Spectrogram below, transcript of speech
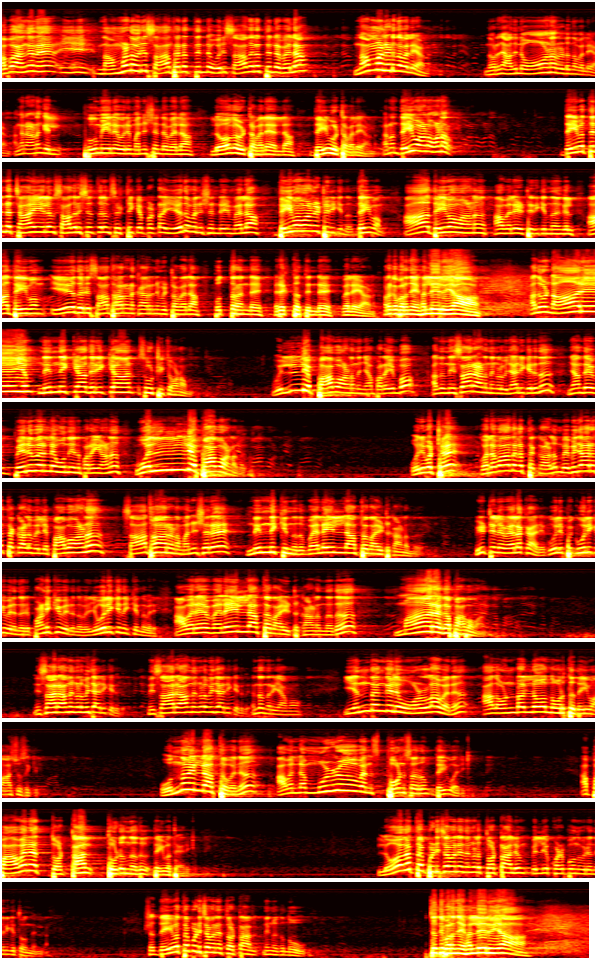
അപ്പോൾ അങ്ങനെ ഈ നമ്മളൊരു സാധനത്തിന്റെ ഒരു സാധനത്തിന്റെ വില നമ്മളിടുന്ന വിലയാണ്. എന്ന് പറഞ്ഞാൽ അതിന്റെ ഓണർ ഇടുന്ന വിലയാണ്. അങ്ങനെയാണെങ്കിൽ ഭൂമിയിലെ ഒരു മനുഷ്യന്റെ വില ലോകം ഇട്ട വിലയല്ല ദൈവം ഇട്ട വിലയാണ്. കാരണം ദൈവമാണ് ഓണർ. ദൈവത്തിന്റെ ഛായയിലും സാദൃശ്യത്തിലും സൃഷ്ടിക്കപ്പെട്ട ഏത് മനുഷ്യന്റെയും വില ദൈവമാണ് ഇട്ടിരിക്കുന്നത്. ദൈവം. ആ ദൈവമാണ് ആ വില ഇട്ടിരിക്കുന്നതെങ്കിൽ ആ ദൈവം ഏതൊരു സാധാരണക്കാരനും ഇട്ട വില പുത്രന്റെ രക്തത്തിന്റെ വിലയാണ്. അവർക്ക് പറഞ്ഞേ ഹല്ലേ ലുയാ അതുകൊണ്ട് ആരെയും നിന്ദിക്കാതിരിക്കാൻ സൂക്ഷിച്ചോണം. വലിയ പാപമാണെന്ന് ഞാൻ പറയുമ്പോൾ അത് നിസാരാണെന്ന് നിങ്ങൾ വിചാരിക്കരുത്. ഞാൻ പെരുവരലെ ഊന്നി എന്ന് പറയുകയാണ്. വലിയ പാപമാണത്. ഒരുപക്ഷെ കൊലപാതകത്തെക്കാളും വ്യഭിചാരത്തെക്കാളും വലിയ പാപമാണ് സാധാരണ മനുഷ്യരെ നിന്ദിക്കുന്നത് വിലയില്ലാത്തതായിട്ട് കാണുന്നത്. വീട്ടിലെ വേലക്കാർ കൂലിപ്പ് കൂലിക്ക് വരുന്നവർ പണിക്ക് വരുന്നവർ ജോലിക്ക് നിൽക്കുന്നവർ അവരെ വിലയില്ലാത്തതായിട്ട് കാണുന്നത് മാരക പാപമാണ്. നിസ്സാരാന്ന് നിങ്ങൾ വിചാരിക്കരുത്. നിസാരാ നിങ്ങൾ വിചാരിക്കരുത്. എന്തെന്നറിയാമോ? എന്തെങ്കിലും ഉള്ളവന് അതുണ്ടല്ലോ എന്നോർത്ത് ദൈവം ആശ്വസിക്കും. ഒന്നുമില്ലാത്തവന് അവന്റെ മുഴുവൻ സ്പോൺസറും ദൈവമായിരിക്കും. അപ്പൊ അവനെ തൊട്ടാൽ തൊടുന്നത് ദൈവത്തെ ആയിരിക്കും ലോകത്തെ പിടിച്ചവനെ നിങ്ങൾ തൊട്ടാലും വലിയ കുഴപ്പമൊന്നും വരുമെന്ന് എനിക്ക് തോന്നുന്നില്ല. പക്ഷെ ദൈവത്തെ പിടിച്ചവനെ തൊട്ടാൽ നിങ്ങൾക്ക് നോവും. ചെത്തി പറഞ്ഞേ ഹല്ലേ ലുയാ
